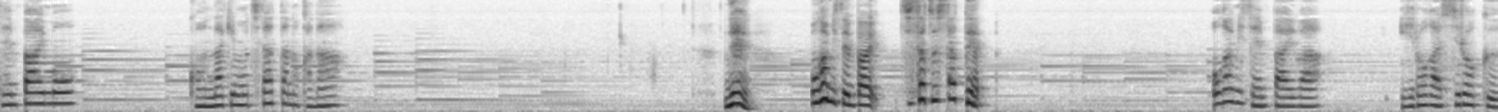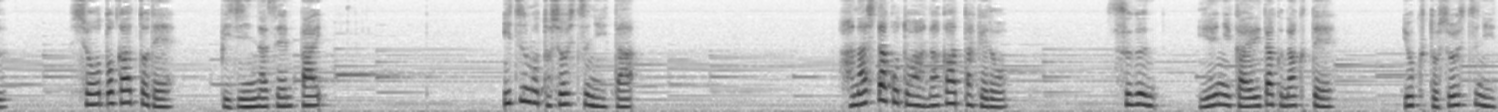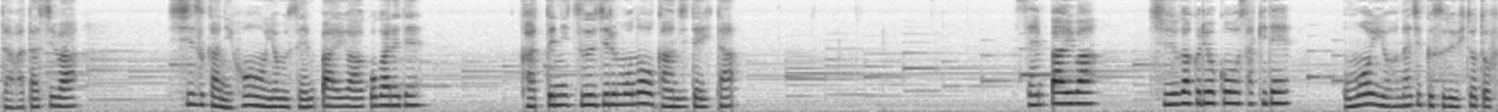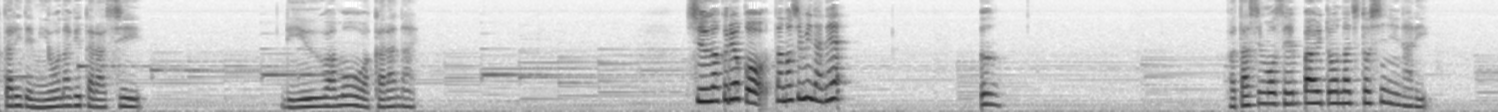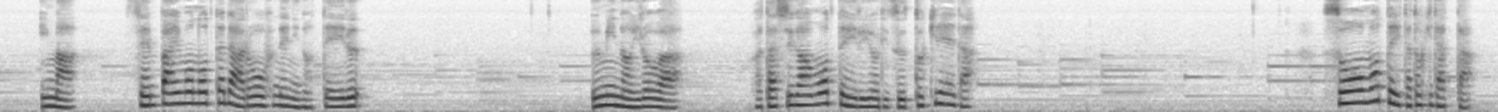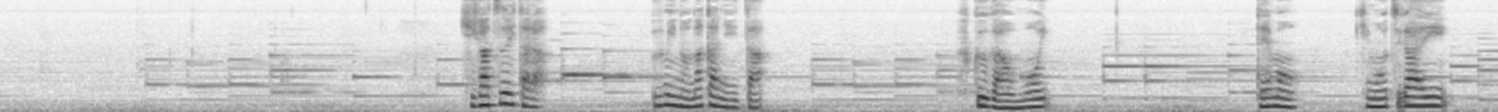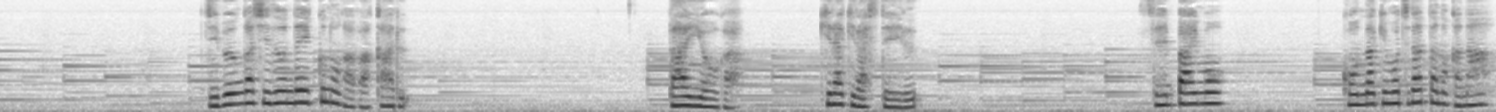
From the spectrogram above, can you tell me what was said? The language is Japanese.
先輩もこんな気持ちだったのかな？ねえ小上先輩自殺したって。小上先輩は色が白くショートカットで美人な先輩。いつも図書室にいた。話したことはなかったけどすぐ家に帰りたくなくてよく図書室にいた私は静かに本を読む先輩が憧れで勝手に通じるものを感じていた。先輩は修学旅行先で思いを同じくする人と二人で身を投げたらしい。理由はもうわからない。修学旅行楽しみだね。うん。私も先輩と同じ年になり、今、先輩も乗ったであろう船に乗っている。海の色は私が思っているよりずっと綺麗だ。そう思っていた時だった。気がついたら海の中にいた。服が重い。でも気持ちがいい。自分が沈んでいくのがわかる。太陽がキラキラしている。先輩もこんな気持ちだったのかな。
